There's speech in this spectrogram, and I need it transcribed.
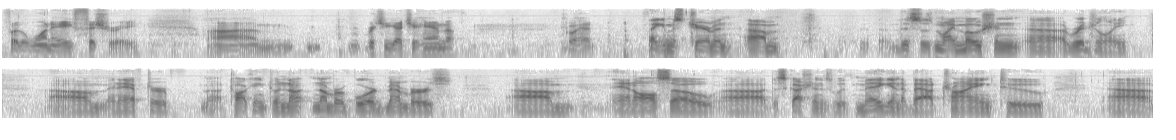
for the 1A fishery. Um, Richie, you got your hand up? Go ahead. Thank you, Mr. Chairman. Um, This is my motion uh, originally, um, and after uh, talking to a nu- number of board members um, and also uh, discussions with Megan about trying to uh,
